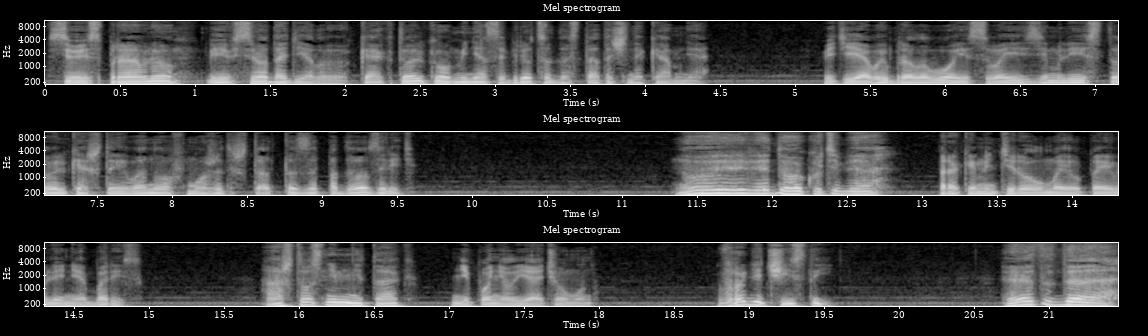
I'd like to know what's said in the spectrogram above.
все исправлю и все доделаю, как только у меня соберется достаточно камня. Ведь я выбрал его из своей земли столько, что Иванов может что-то заподозрить. «Ну и видок у тебя», — прокомментировал мое появление Борис. «А что с ним не так?» — не понял я, о чем он. «Вроде чистый». «Это да»,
